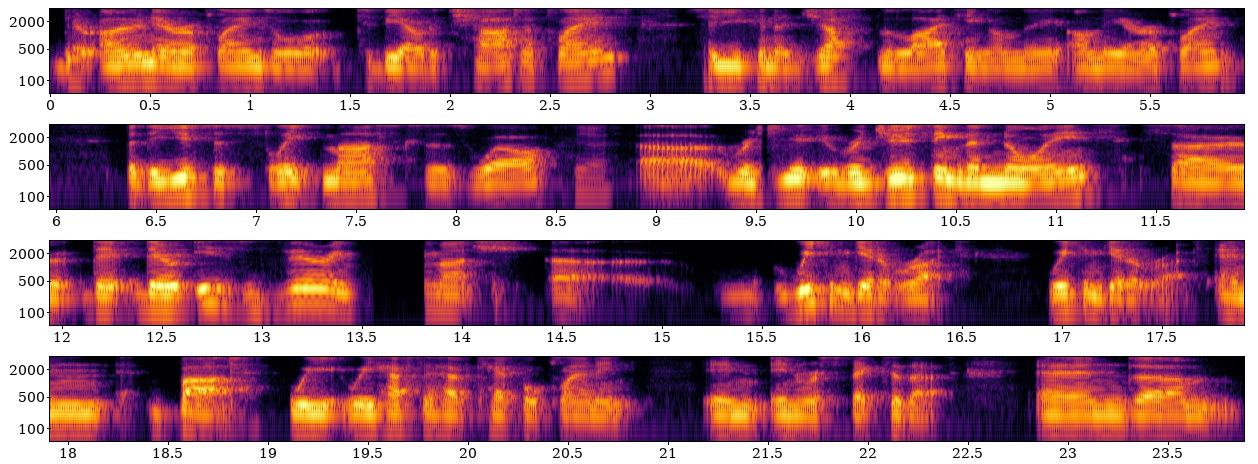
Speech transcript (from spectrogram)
their own aeroplanes or to be able to charter planes, so you can adjust the lighting on the on the aeroplane. But the use of sleep masks as well, yeah. uh, redu- reducing the noise. So there, there is very much uh, we can get it right. We can get it right, and but we we have to have careful planning in in respect to that. And um,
